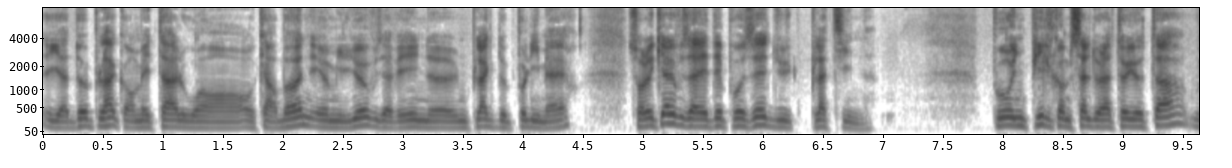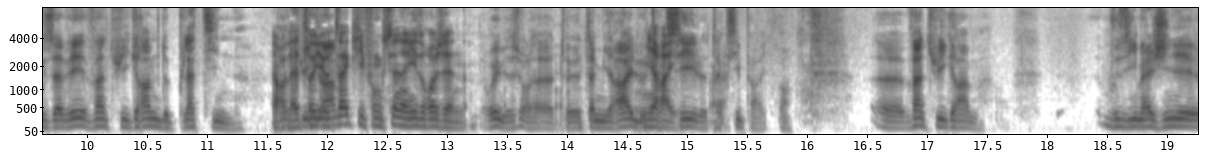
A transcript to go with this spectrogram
Il y a deux plaques en métal ou en, carbone, et au milieu, vous avez une, une plaque de polymère sur laquelle vous avez déposé du platine. Pour une pile comme celle de la Toyota, vous avez 28 grammes de platine. Alors la 28 Toyota grammes. qui fonctionne à l'hydrogène. Oui, bien sûr, la Toyota Mirai, le Mirai, taxi, le taxi Paris. Bon. Euh, 28 grammes. Vous imaginez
